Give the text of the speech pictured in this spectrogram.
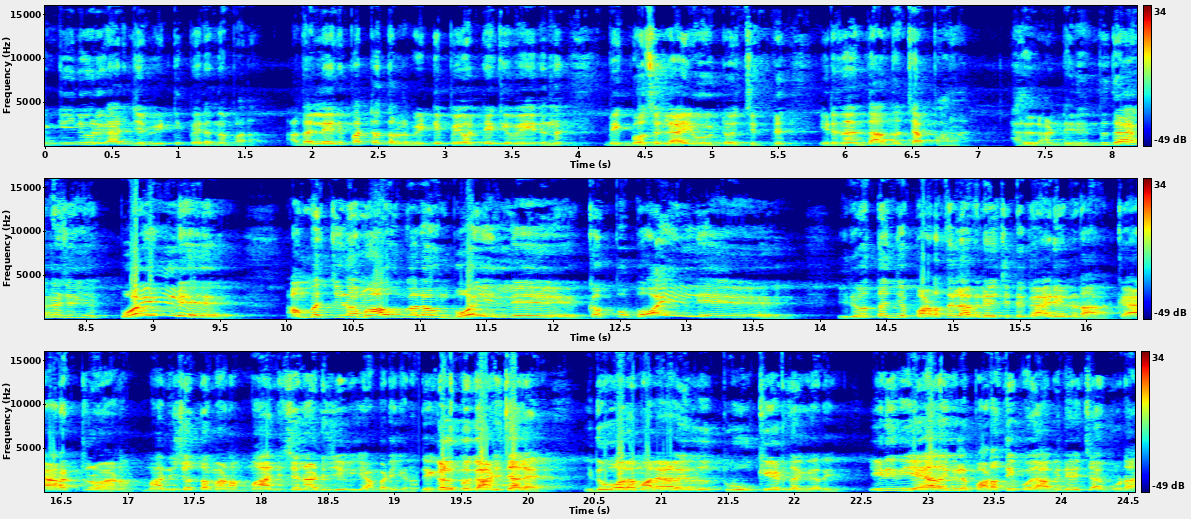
എങ്കിൽ ഇനി ഒരു കാര്യം ചെയ്യും. വീട്ടിൽ പേരെന്ന് പറ. അതല്ലേ ഇനി പറ്റത്തുള്ളൂ. വീട്ടിൽ പോയി ഒറ്റയ്ക്ക് പോയി ഇരുന്ന് ബിഗ് ബോസ് ലൈവ് ഇട്ട് വെച്ചിട്ട് ഇരുന്ന എന്താന്ന് വെച്ചാൽ പറ. അല്ലാണ്ട് ഇനി എന്ത് തേങ്ങ ചെയ്യ? പോയില്ലേ? അമ്മച്ചിയുടെ മാവും കലവും പോയില്ലേ? കപ്പ് പോയില്ലേ? ഇരുപത്തഞ്ച് പടത്തിൽ അഭിനയിച്ചിട്ട് കാര്യമില്ലടാ. ക്യാരക്ടർ വേണം മനുഷ്യത്വം വേണം മനുഷ്യനായിട്ട് ജീവിക്കാൻ പഠിക്കണം. നികളിപ്പ് കാണിച്ചാലേ ഇതുപോലെ മലയാളികൾ തൂക്കിയെടുത്ത കയറി. ഇനി നീ ഏതെങ്കിലും പടത്തിൽ പോയി അഭിനയിച്ചാൽ കൂടെ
